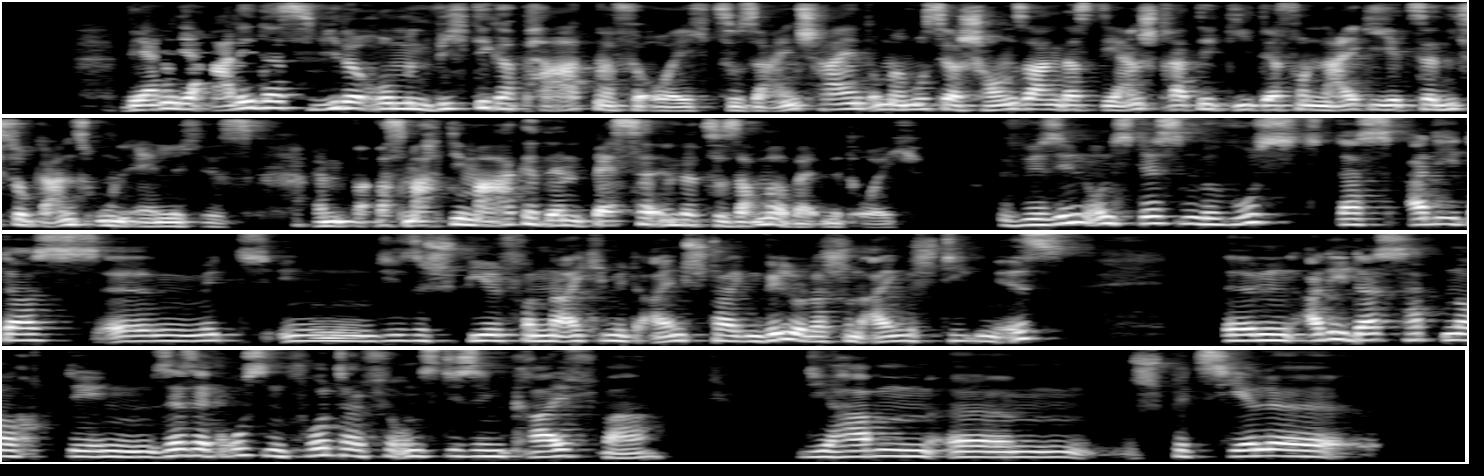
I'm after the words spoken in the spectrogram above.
Während ja Adidas wiederum ein wichtiger Partner für euch zu sein scheint. Und man muss ja schon sagen, dass deren Strategie der von Nike jetzt ja nicht so ganz unähnlich ist. Ähm, was macht die Marke denn besser in der Zusammenarbeit mit euch? Wir sind uns dessen bewusst, dass Adidas äh, mit in dieses Spiel von Nike mit einsteigen will oder schon eingestiegen ist. Ähm, Adidas hat noch den sehr, sehr großen Vorteil für uns, die sind greifbar. Die haben ähm, spezielle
